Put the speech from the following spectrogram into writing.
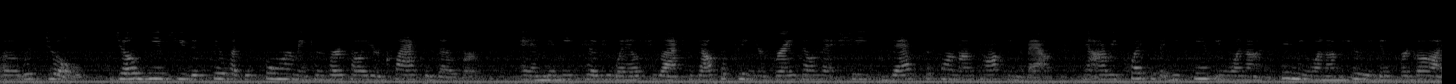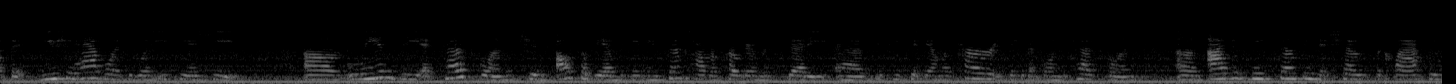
uh, with Joel. Joel gives you this, feels like this form and converts all your classes over. And then he tells you what else you like. He's also putting your grades on that sheet. That's the form I'm talking about. Now, I requested that he sent me one, send me one, I'm sure he just forgot, but you should have one if you're going to ETSU. Um, Lindsay at Tusculum should also be able to give you some type of program of study, uh, if you sit down with her and think about going to Tusculum. Um, I just need something that shows the classes,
